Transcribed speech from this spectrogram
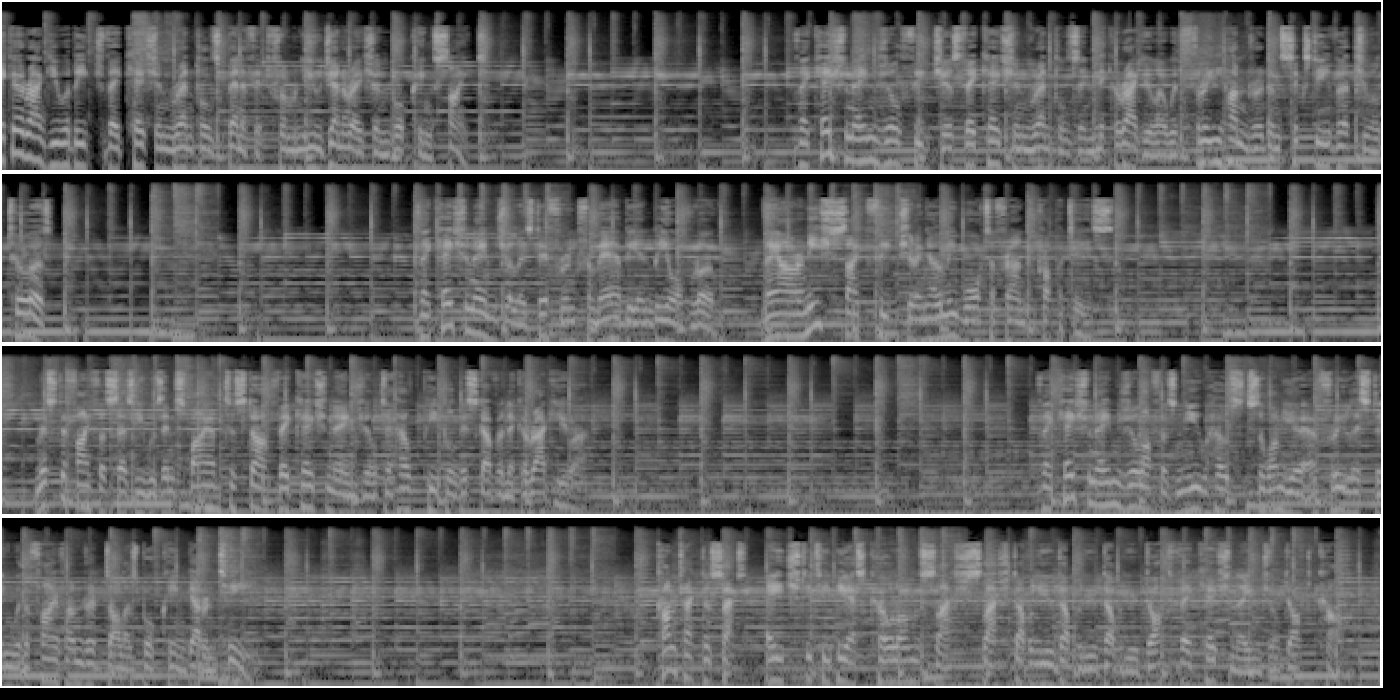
Nicaragua Beach Vacation Rentals benefit from new generation booking site. Vacation Angel features vacation rentals in Nicaragua with 360 virtual tours. Vacation Angel is different from Airbnb or Vrbo. They are a niche site featuring only waterfront properties. Mr. Pfeiffer says he was inspired to start Vacation Angel to help people discover Nicaragua. Vacation Angel offers new hosts a one-year free listing with a $500 booking guarantee. Contact us at https colon slash slash www.vacationangel.com.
